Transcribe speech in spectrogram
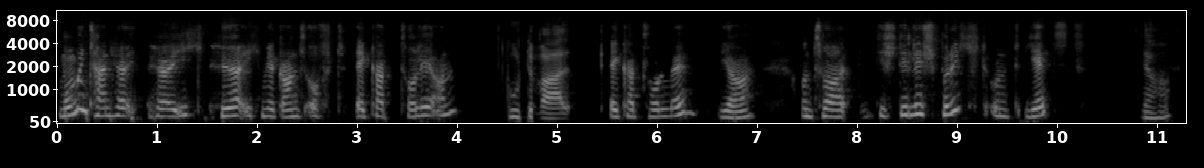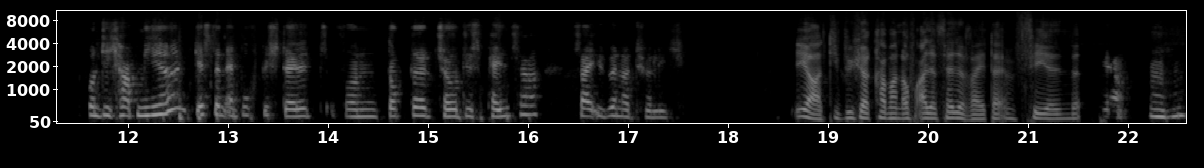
Momentan höre hör ich, hör ich mir ganz oft Eckart Tolle an. Gute Wahl. Eckart Tolle, ja. Und zwar Die Stille spricht und jetzt. Ja. Und ich habe mir gestern ein Buch bestellt von Dr. Joe Dispenza, Sei übernatürlich. Ja, die Bücher kann man auf alle Fälle weiterempfehlen. Ne? Ja. Mhm.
